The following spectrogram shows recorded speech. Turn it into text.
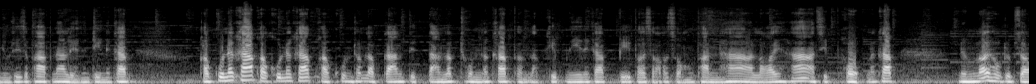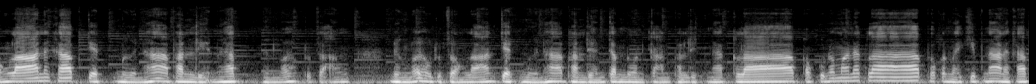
อยู่ที่สภาพหน้าเหรียญจริงๆนะครับ ขอบคุณนะครับ ขอบคุณนะครับ ขอบคุณสำหรับการติดตามรับชมนะครับสำหรับคลิปนี้นะครับ ปีพศ 2556 นะครับ 162 ล้านนะครับ 75,000 เหรียญนะครับ 163 162 ล้าน 75,000 เหรียญจำนวนการผลิตนะครับ ขอบคุณมากๆนะครับ พบกันใหม่คลิปหน้านะครับ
